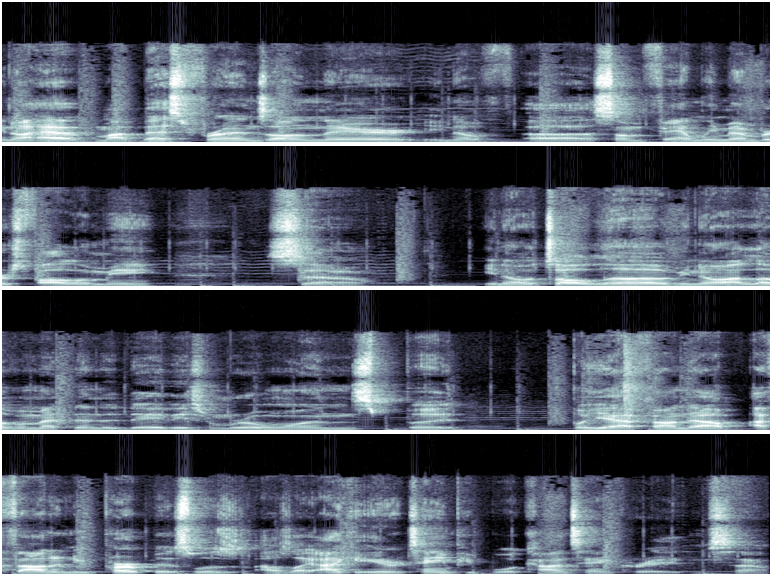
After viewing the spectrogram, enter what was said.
you know, I have my best friends on there. You know, uh, some family members follow me. So, you know, it's all love. You know, I love them at the end of the day. They're some real ones. But, but yeah, I found out I found a new purpose. Was I was like I can entertain people with content creating. So,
